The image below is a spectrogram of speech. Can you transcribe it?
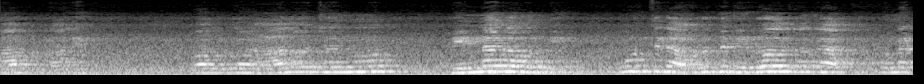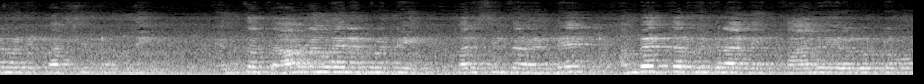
మార్పు రాలేదు. వాళ్ళ ఆలోచనను భిన్నంగా ఉంది. పూర్తిగా అభివృద్ధి నిరోధకంగా ఉన్నటువంటి పరిస్థితి ఉంది. ఎంత దారుణమైనటువంటి పరిస్థితి అంటే అంబేద్కర్ విగ్రహాన్ని కాలు ఎరగొట్టము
